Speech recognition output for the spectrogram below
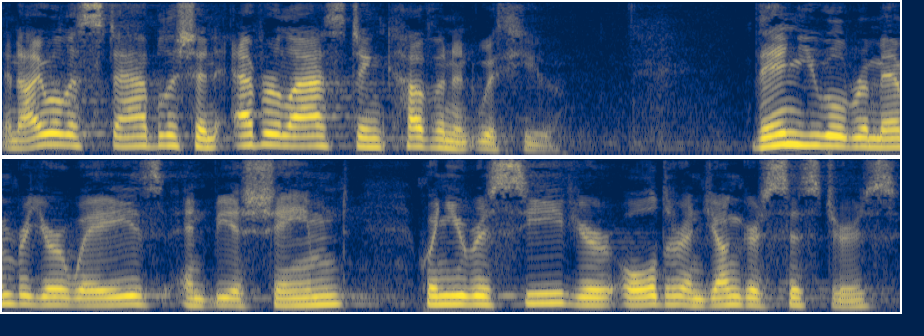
and I will establish an everlasting covenant with you. Then you will remember your ways and be ashamed when you receive your older and younger sisters,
